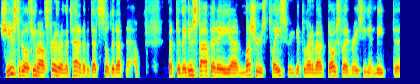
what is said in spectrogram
She used to go a few miles further in the Tanana, but that's silted up now. But uh, they do stop at a uh, musher's place where you get to learn about dog sled racing and meet uh,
